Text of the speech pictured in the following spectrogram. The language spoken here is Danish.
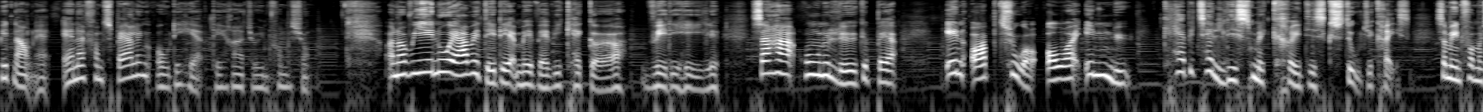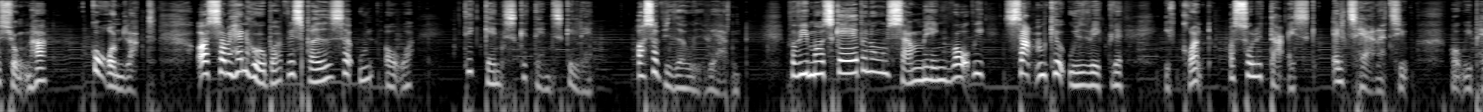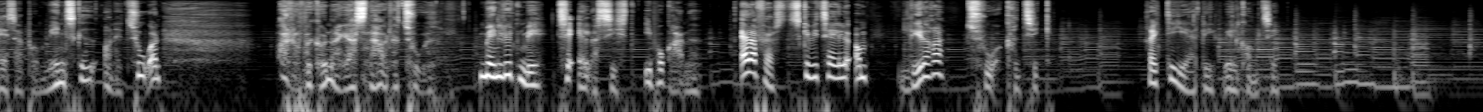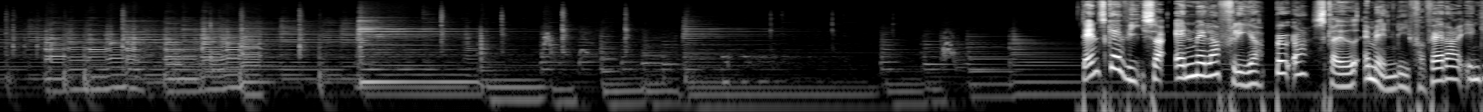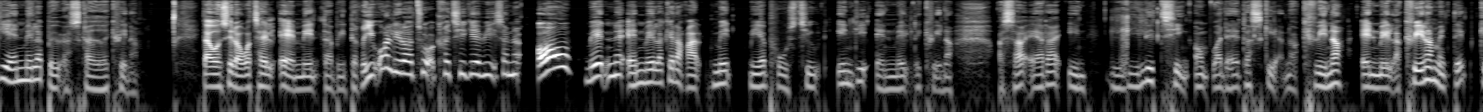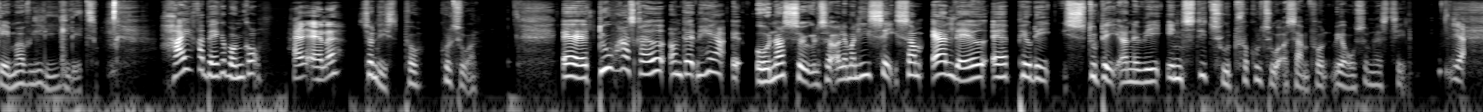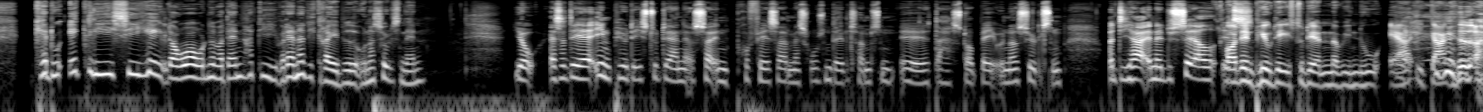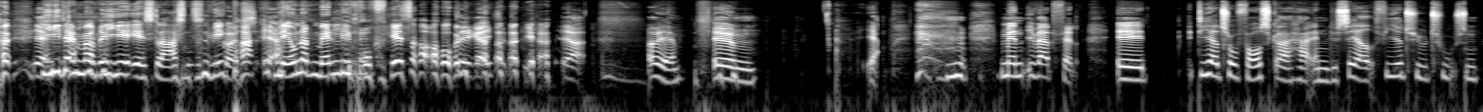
Mit navn er Anna von Sperling, og det her det er Radioinformation. Og når vi nu er ved det der med, hvad vi kan gøre ved det hele, så har Rune Lykkeberg en optur over en ny kapitalismekritisk studiekreds, som Information har grundlagt, og som han håber vil sprede sig ud over det ganske danske land, og så videre ud i verden. For vi må skabe nogle sammenhæng, hvor vi sammen kan udvikle et grønt og solidarisk alternativ, hvor vi passer på mennesket og naturen. Og nu begynder jeg snart at tude. Men lyt med til allersidst i programmet. Allerførst skal vi tale om litteraturkritik. Rigtig hjertelig velkommen til. Danske aviser anmelder flere bøger skrevet af mandlige forfattere, end de anmelder bøger skrevet af kvinder. Der er også et overtal af mænd, der bedriver litteraturkritik i aviserne, og mændene anmelder generelt mænd mere positivt end de anmeldte kvinder. Og så er der en lille ting om, hvad der sker, når kvinder anmelder kvinder, men den gemmer vi lige lidt. Hej Rebecca Bundgaard. Hej Anna. Journalist på Kulturen. Øh, du har skrevet om den her øh, undersøgelse, og lad mig lige se, som er lavet af phd studerende ved Institut for Kultur og Samfund ved Aarhus Universitet. Ja. Kan du ikke lige sige helt overordnet, hvordan har de, hvordan har de grebet undersøgelsen an? Jo, altså det er en phd studerende og så en professor, Mads Rosendal Thomsen, øh, der står bag undersøgelsen. Og de har analyseret... Et... Og den phd studerende når vi nu er ja. i gang, hedder ja. Ida Marie S. Larsen, så vi ikke Godt, bare ja. nævner den mandlige professor. Og det er rigtigt. ja. ja. Oh, ja. Øhm, ja. Men i hvert fald, øh, de her to forskere har analyseret 24.000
